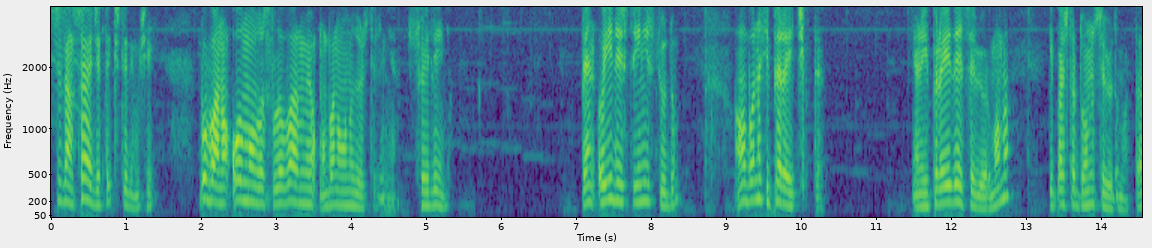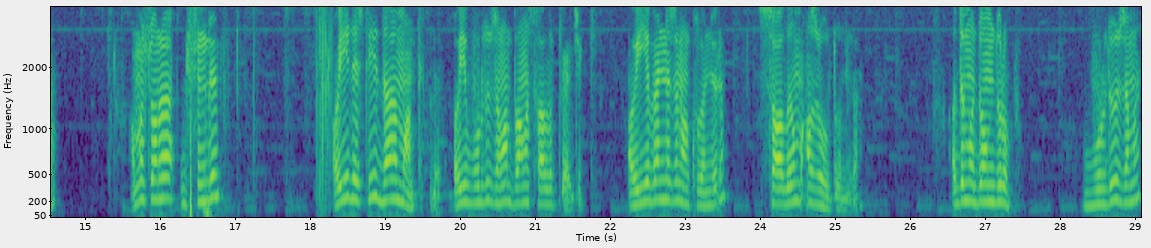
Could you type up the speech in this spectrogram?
sizden sadece tek istediğim şey bu bana olma olasılığı var mı yok mu bana onu gösterin ya. Söyleyin. Ben ayı desteğini istiyordum. Ama bana hiper ayı çıktı. Yani hiper ayı da seviyorum ama ilk başlarda onu seviyordum hatta. Ama sonra düşündüm. Ayı desteği daha mantıklı. Ayı vurduğu zaman bana sağlık verecek. Ayıyı ben ne zaman kullanıyorum? Sağlığım az olduğunda. Adımı dondurup vurduğu zaman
